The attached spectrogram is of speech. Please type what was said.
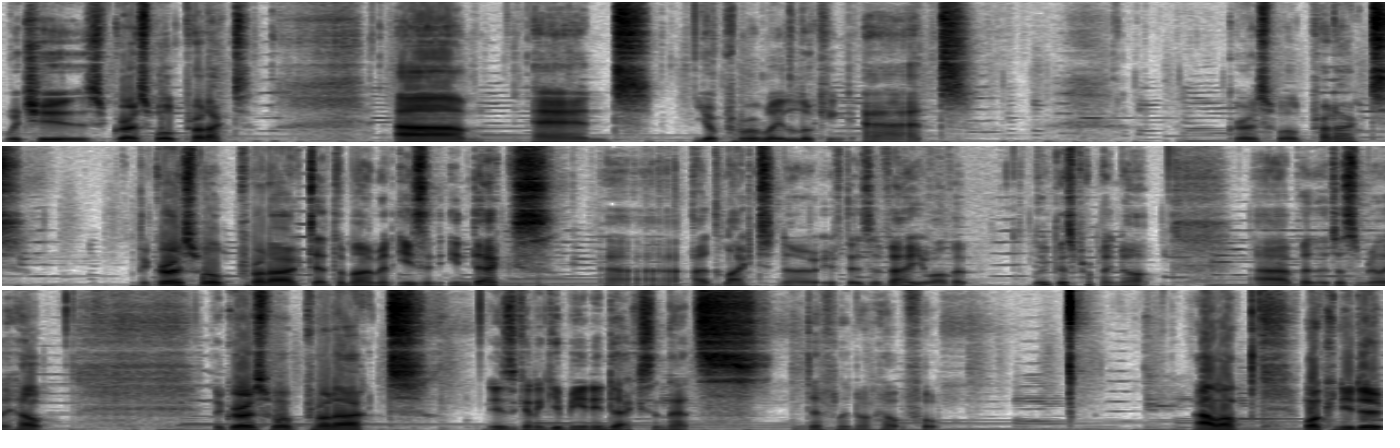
which is gross world product. Um, and you're probably looking at gross world product. The gross world product at the moment is an index. Uh, I'd like to know if there's a value of it. Look, there's probably not, uh, but that doesn't really help. The gross world product is going to give me an index, and that's definitely not helpful. Oh well, what can you do?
